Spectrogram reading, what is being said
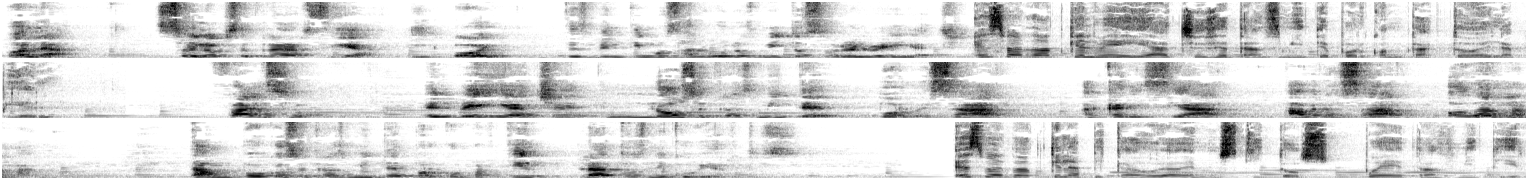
Hola, soy la obstetra García y hoy desmentimos algunos mitos sobre el VIH. ¿Es verdad que el VIH se transmite por contacto de la piel? Falso. El VIH no se transmite por besar, acariciar, abrazar o dar la mano. Tampoco se transmite por compartir platos ni cubiertos. ¿Es verdad que la picadura de mosquitos puede transmitir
